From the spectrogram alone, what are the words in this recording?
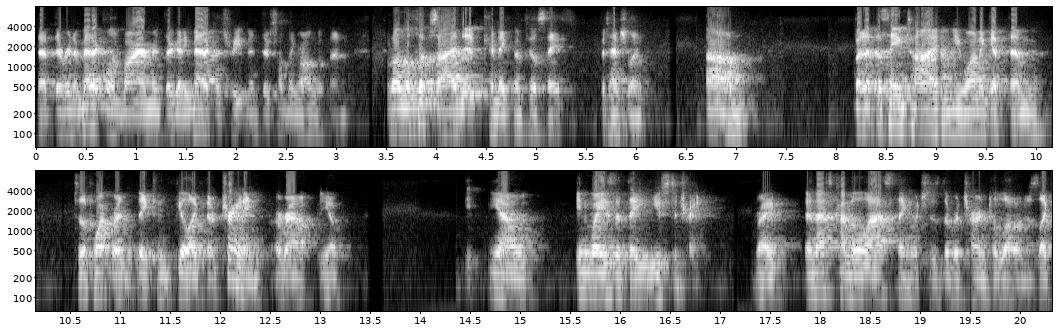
that they're in a medical environment, they're getting medical treatment, there's something wrong with them. But on the flip side, it can make them feel safe, potentially. Um, but at the same time, you want to get them to the point where they can feel like they're training around, you know, you know, in ways that they used to train, right? And that's kind of the last thing, which is the return to load. Is like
